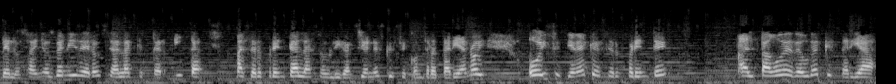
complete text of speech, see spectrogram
de los años venideros sea la que permita hacer frente a las obligaciones que se contratarían hoy. Hoy se tiene que hacer frente al pago de deuda que estaría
